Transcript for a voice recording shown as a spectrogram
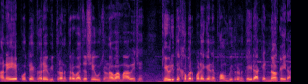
અને એ પોતે ઘરે વિતરણ કરવા જશે એવું જણાવવામાં આવે છે. કેવી રીતે ખબર પડે કે એને ફોર્મ વિતરણ કર્યા કે ન કર્યા?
